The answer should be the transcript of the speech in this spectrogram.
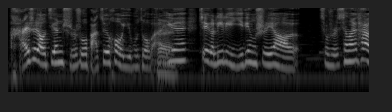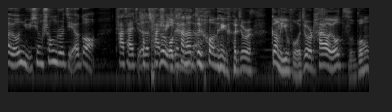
还是要坚持说把最后一步做完，因为这个莉莉一定是要，就是相当于她要有女性生殖结构，她才觉得她是一个我看她最后那个就是更离谱，就是她要有子宫，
